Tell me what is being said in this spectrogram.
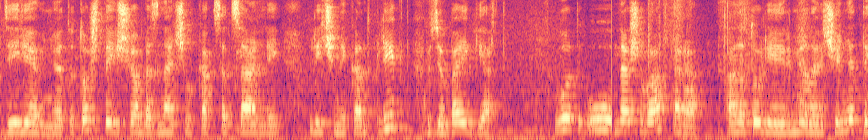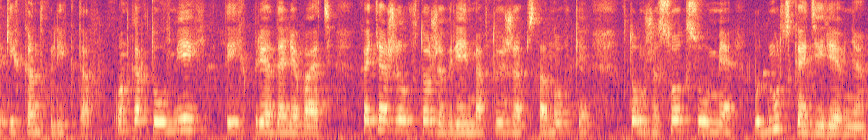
в деревню. Это то, что еще обозначил как социальный личный конфликт Кузюбай Герд. Вот у нашего автора Анатолия Ермиловича нет таких конфликтов. Он как-то умеет их преодолевать. Хотя жил в то же время, в той же обстановке, в том же социуме. Удмуртская деревня.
